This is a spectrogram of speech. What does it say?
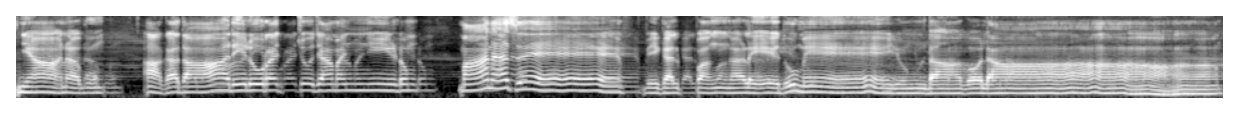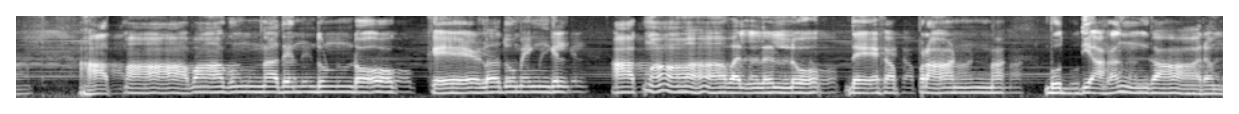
ജ്ഞാനവും അകതാരിലുറച്ചു ചമഞ്ഞിടും മാനസേ വികൽപ്പങ്ങളേതുമേയുണ്ടാകൊല. ആത്മാവാകുന്നതെന്തുണ്ടോ കേളതുമെങ്കിൽ ആത്മാവല്ലല്ലോ ദേഹപ്രാണ ബുദ്ധ്യഹങ്കാരം.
